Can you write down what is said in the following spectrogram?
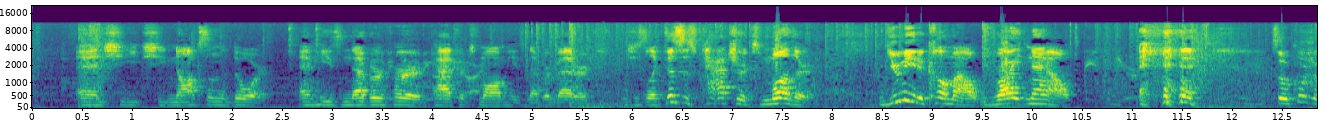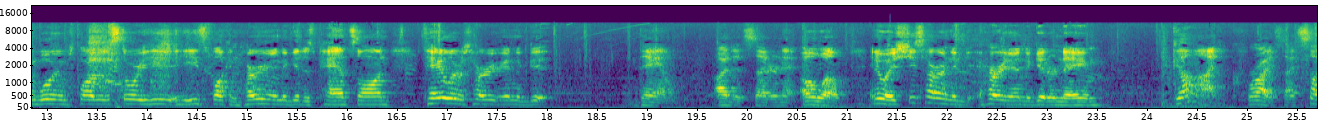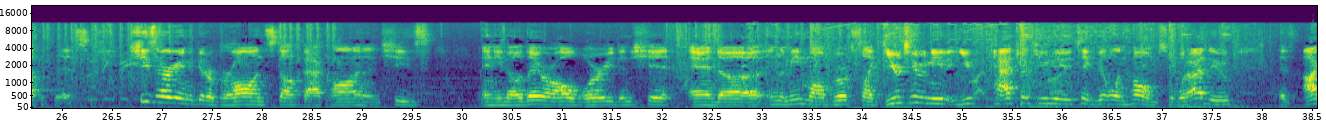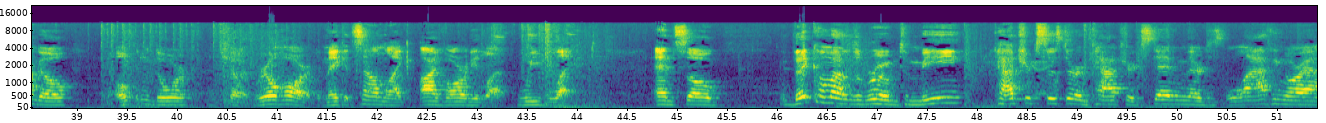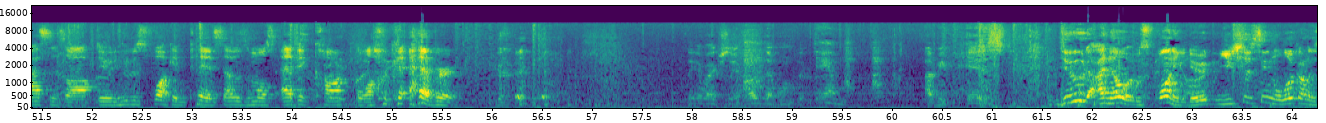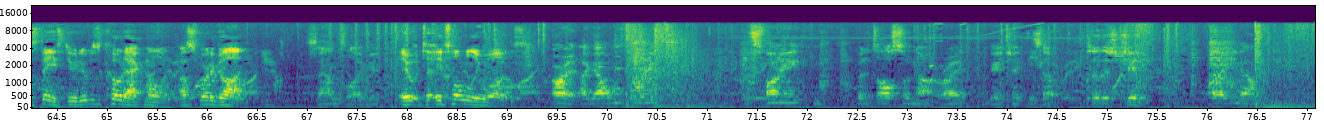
And she she knocks on the door, and he's never heard Patrick's mom. He's never met her. And she's like, "This is Patrick's mother. You need to come out right now." so according to Williams' part of the story, he he's fucking hurrying to get his pants on. Taylor's hurrying to get. Damn, I just said her name. Oh well. Anyway, she's hurrying to hurrying to get her name. God Christ, I suck at this. She's hurrying to get her bra and stuff back on, and she's, and you know they were all worried and shit. And uh, in the meanwhile, Brooke's like, "You two need, you Patrick, you need to take Dylan home." So what I do is I go and open the door and shut it real hard to make it sound like I've already left. We've left. And so they come out of the room to me, Patrick's sister, and Patrick standing there just laughing our asses off, dude. He was fucking pissed. That was the most epic cock block ever. I think I've actually heard that one, I'd be pissed. Dude, I know, it was funny, dude. You should have seen the look on his face, dude. It was a Kodak moment. I swear to God. Sounds like it. It, it totally was. All right, I got one for you. It's funny, but it's also not right. Okay, check this out. So this chick, uh, you know,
